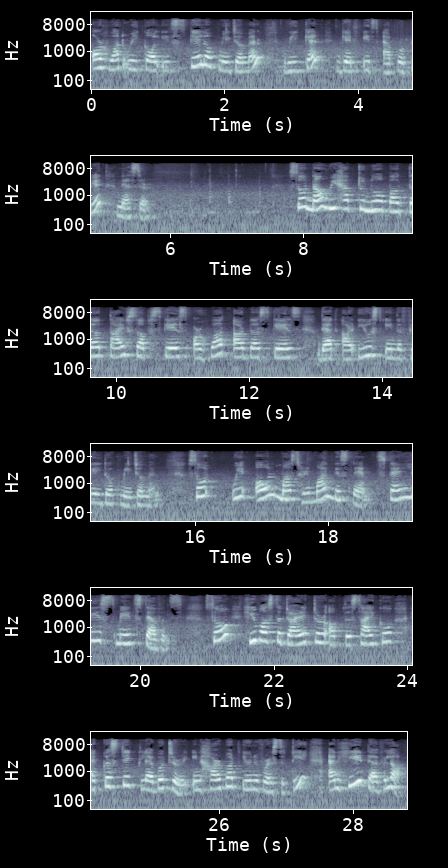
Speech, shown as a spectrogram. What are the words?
or what we call its scale of measurement, we can get its appropriate nature. So now we have to know about the types of scales or what are the scales that are used in the field of measurement. So we all must remind this name, Stanley Smith Stevens. So he was the director of the psychoacoustic laboratory in Harvard University and he developed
